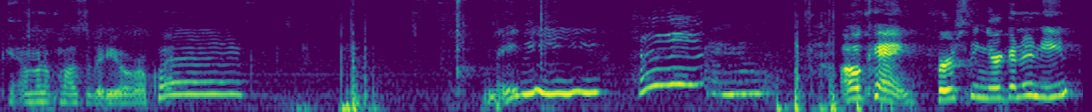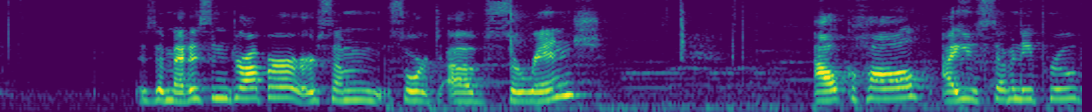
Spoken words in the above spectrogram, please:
Okay, I'm gonna pause the video real quick. Maybe. Okay, first thing you're gonna need is a medicine dropper or some sort of syringe. Alcohol, I use 70 proof,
